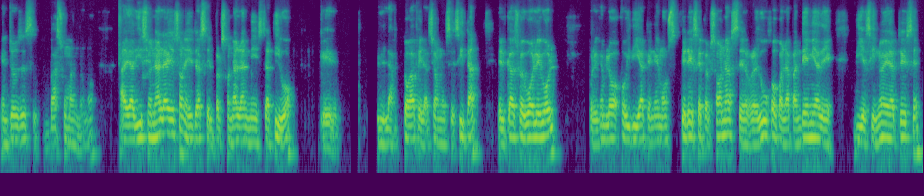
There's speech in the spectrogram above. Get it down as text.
entonces va sumando, ¿no? Adicional a eso necesitas el personal administrativo, que la, toda federación necesita. El caso de voleibol, por ejemplo, hoy día tenemos 13 personas, se redujo con la pandemia de 19 a 13,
